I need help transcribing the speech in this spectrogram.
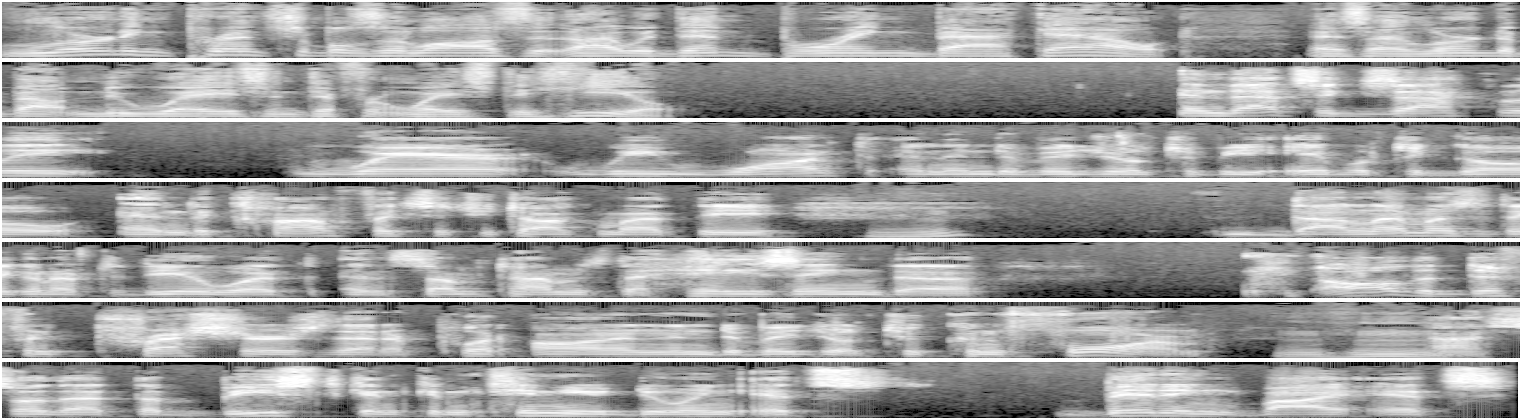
learning principles and laws that I would then bring back out as I learned about new ways and different ways to heal. And that's exactly where we want an individual to be able to go and the conflicts that you're talking about, the mm-hmm. dilemmas that they're going to have to deal with, and sometimes the hazing, the all the different pressures that are put on an individual to conform mm-hmm. uh, so that the beast can continue doing its bidding by its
